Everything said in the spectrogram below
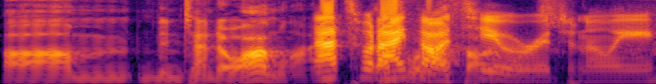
um, Nintendo Online." That's what I thought, it too originally.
